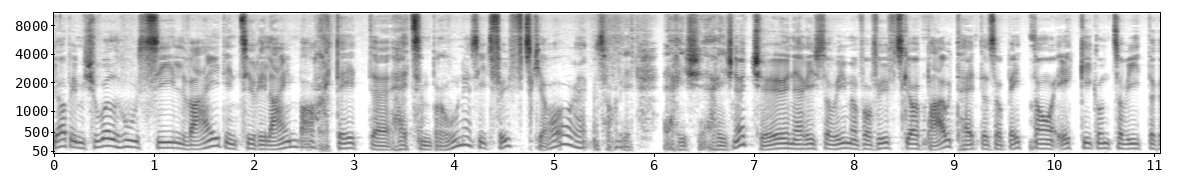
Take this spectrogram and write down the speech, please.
Ja, beim Schulhaus Silweid in Zürich-Leimbach, dort äh, hat es einen Brunnen seit 50 Jahren. Hat man so ein bisschen, er, ist, er ist nicht schön, er ist so, wie man vor 50 Jahren gebaut hat, so betoneckig und so weiter.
